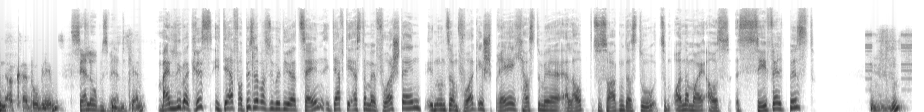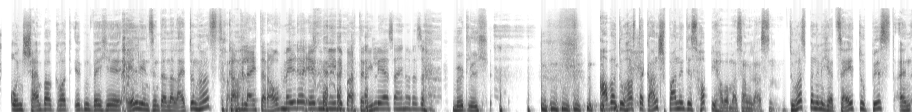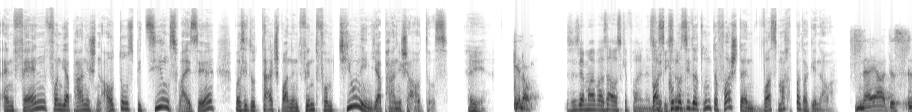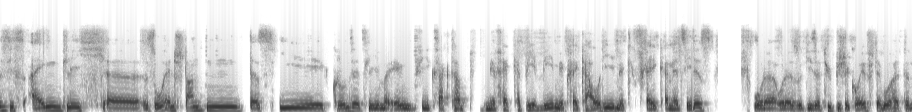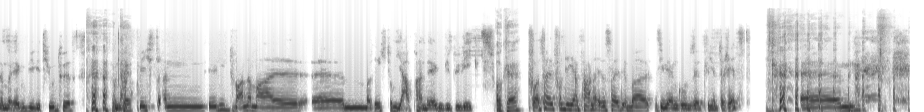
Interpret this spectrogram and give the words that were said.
Na, kein Problem. Sehr lobenswert. Gern. Mein lieber Chris, ich darf ein bisschen was über dich erzählen. Ich darf dir erst einmal vorstellen. In unserem Vorgespräch hast du mir erlaubt zu sagen, dass du zum einen einmal aus Seefeld bist Mhm. und scheinbar gerade irgendwelche Aliens in deiner Leitung hast. Kann vielleicht der Rauchmelder irgendwie die Batterie leer sein oder so? möglich. Aber du hast ein ganz spannendes Hobby, habe ich mal sagen lassen. Du hast mir nämlich erzählt, du bist ein, ein Fan von japanischen Autos, beziehungsweise, was ich total spannend finde, vom Tuning japanischer Autos. Hey, Genau. das ist ja mal was Ausgefallenes. was kann man sich darunter vorstellen? Was macht man da genau? Naja, das ist eigentlich äh, so entstanden, dass ich grundsätzlich immer irgendwie gesagt habe, mir gefällt kein BMW, mir gefällt kein Audi, mir gefällt kein Mercedes oder, oder so dieser typische Golf, der wo halt dann immer irgendwie getuned wird. Und Okay. habe mich dann irgendwann einmal ähm, Richtung Japan irgendwie bewegt. Okay. Vorteil von den Japanern ist halt immer, sie werden grundsätzlich unterschätzt. ähm,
